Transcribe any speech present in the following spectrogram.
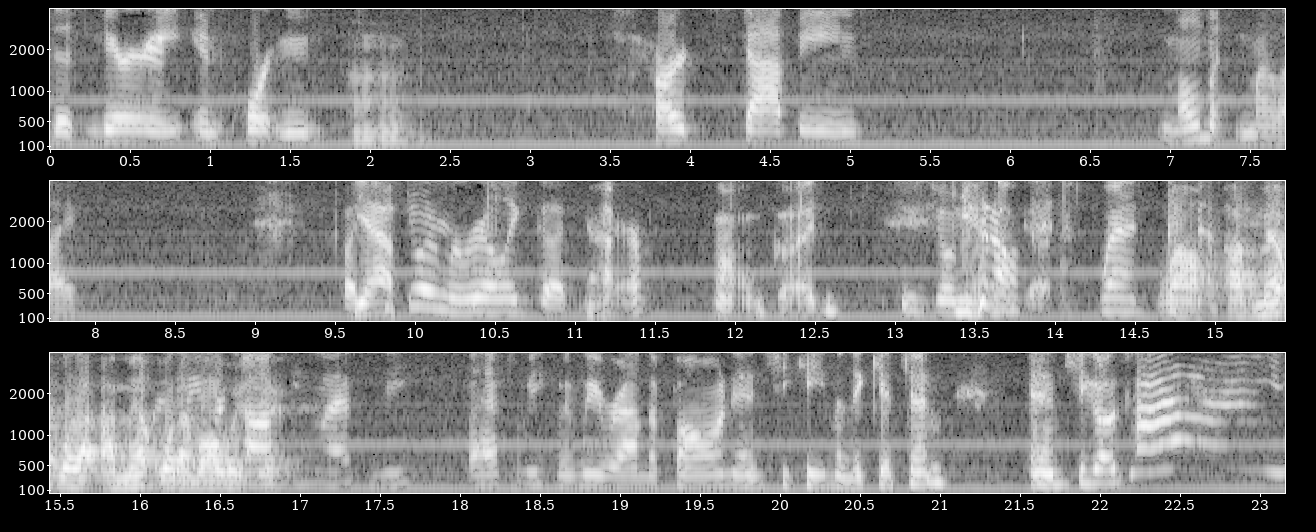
this very important Mm-hmm. heart stopping moment in my life. But Yeah. she's doing really good Yeah. there. Oh, good. She's doing You really know, good. When Well, I've met what I, I meant when what I've we were always. talking last week. Last week when we were on the phone and she came in the kitchen and she goes, "Hi,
